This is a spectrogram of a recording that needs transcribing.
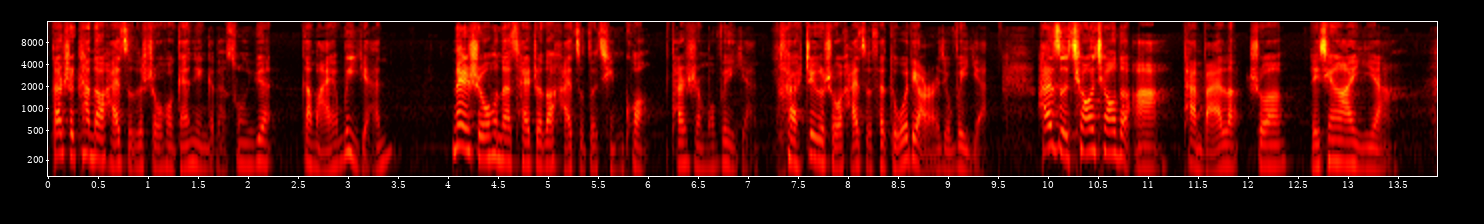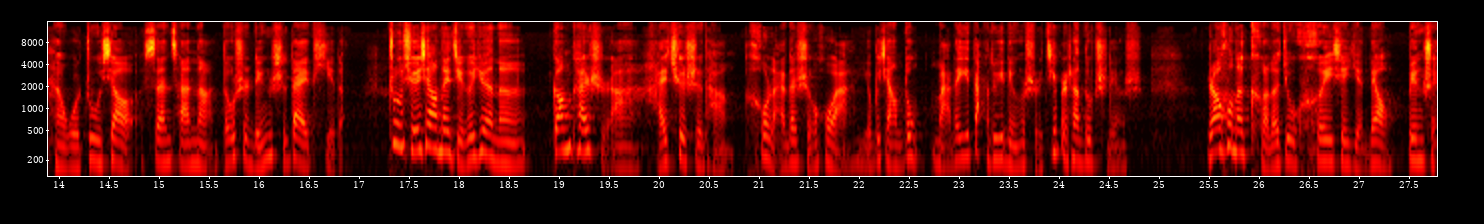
当时看到孩子的时候，赶紧给他送医院，干嘛呀？胃炎。那时候呢，才知道孩子的情况，他是什么胃炎。哈，这个时候孩子才多点儿就胃炎。孩子悄悄的啊坦白了，说李青阿姨呀，我住校三餐呢都是零食代替的。住学校那几个月呢，刚开始啊还去食堂，后来的时候啊也不想动，买了一大堆零食，基本上都吃零食。然后呢渴了就喝一些饮料、冰水。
